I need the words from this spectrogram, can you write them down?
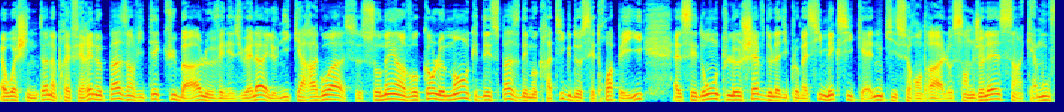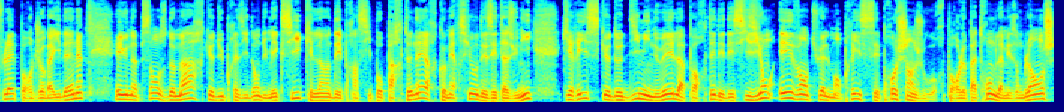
Washington a préféré ne pas inviter Cuba, le Venezuela et le Nicaragua à ce sommet, invoquant le manque d'espace démocratique de ces trois pays. C'est donc le chef de la diplomatie mexicaine qui se rendra à Los Angeles, un camouflet pour Joe Biden et une absence de marque du président du Mexique, l'un des principaux partenaires commerciaux des États-Unis, qui risque de diminuer la portée des décisions éventuellement prises ces prochains jours. Pour le patron de la Maison-Blanche,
